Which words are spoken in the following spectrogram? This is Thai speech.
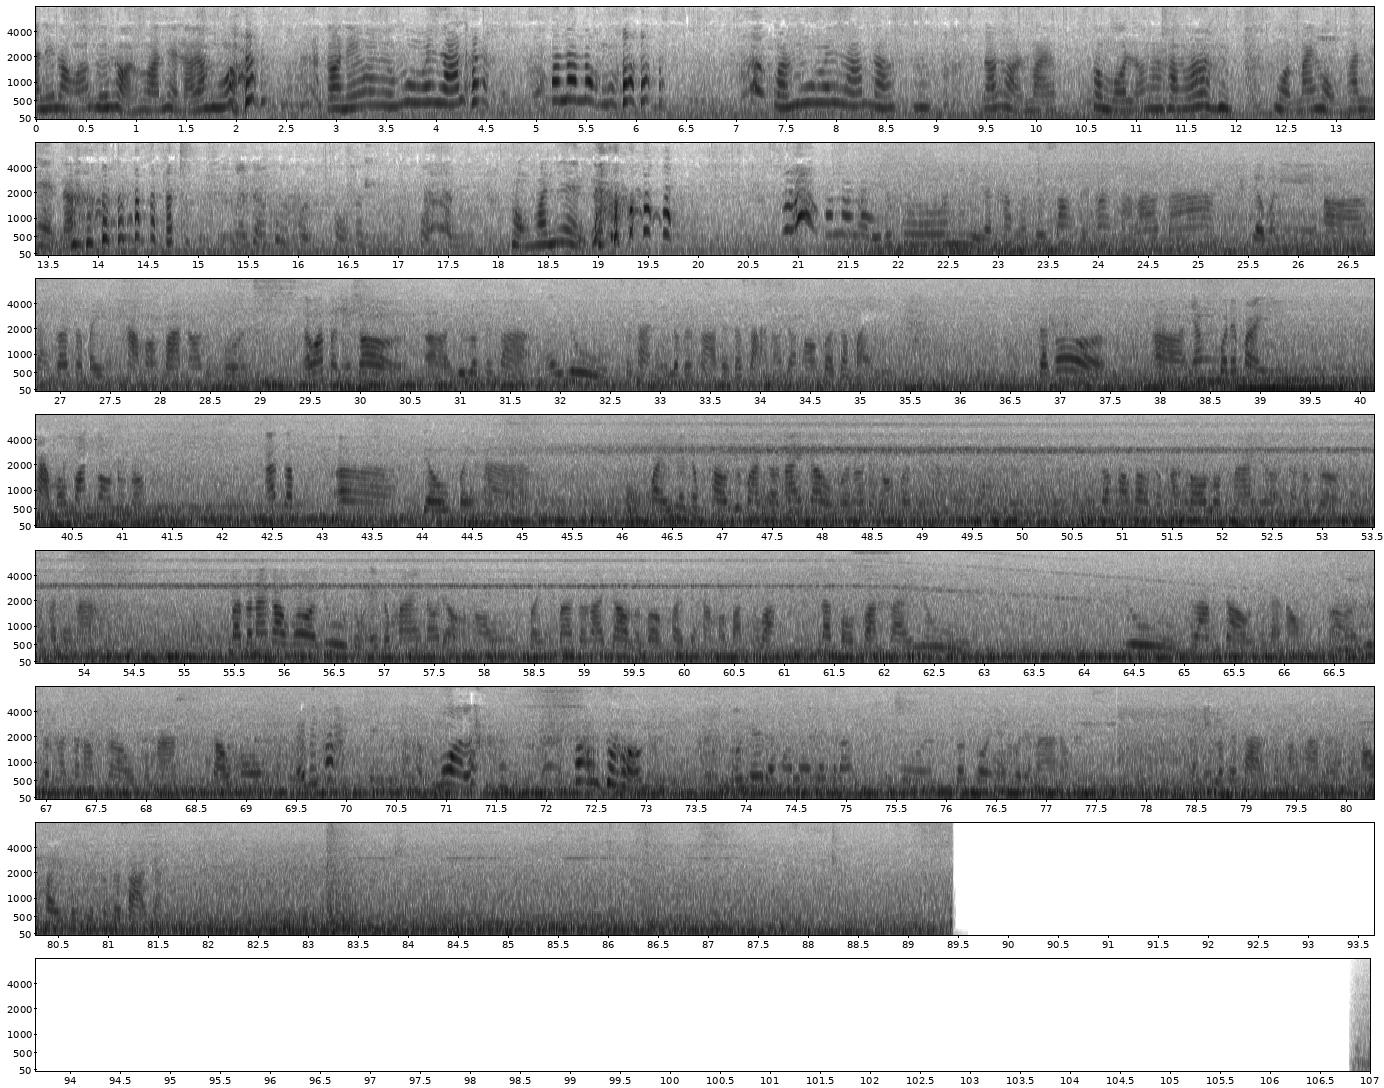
อันนี้เราก็คือถอนวันเห็นแล้วนะว่าตอนนี้ก็คือมูไม่ยันนะมันนั่นออกมามันมูไม่ยันนะเราถอนมาข้างบนแล้วมาข้างล่างหมดไม่หกพันเอ็ดนะเหมือนเธอพูดหมดโผล่กันโผล่กันหกพันเอ็ดสวัสดีทุกคนยินดีกันทำกระซิบซ่องเป็นอ้อยสาราจ้า เดี๋ยววันนี้เอ่อแต่งก็จะไปหาหมอฟันเนาะทุกคน แต่ว่าตอนนี้ก็อยู่รถไฟฟ้าอยู่สถานีรถไฟฟ้าแต่กษาเนาะเดี๋ยวเราก็จะไปแต่ก็ยังไม่ได้ไปหาหมอฟันก่อนเนาะอาจจะเดี๋ยวไปหา ไปเที่ยวกับเขาอยู่บ้านเจ้านายเก่าก็เนาะเดี๋ยวเราค่อยไปหาหมอฟันแล้วเขาก็กำลังรอรถมาเยอะแต่เราก็ยังไม่ทันได้มาบาตานาเก้าก็อยู่ตรงเอกมัยเนาะเดี๋ยวเรา ไปบานตานาเก้าแล้วก็ค่อยไปหาหมอฟันเพราะว่านัดบอกฟันใจอยู่ อยู่พรามเก่าเนี่ยแหละเนาะอยู่เซ็นทรัลพระรามเก่าประมาณเก้าโมงเอ้ยไม่ใช่มั่วละบ่ายสองโอเคเดี๋ยวเราเล่าเลยก็ได้ทุกคนรถตัวยังบริมาเนาะตอนนี้รถไฟฟ้ากำลังมาแล้วเดี๋ยเราไปไปขึ้นรถไฟฟ้ากัน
